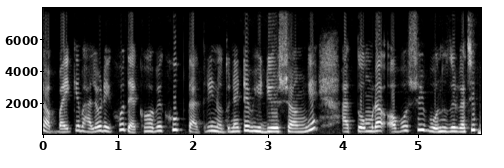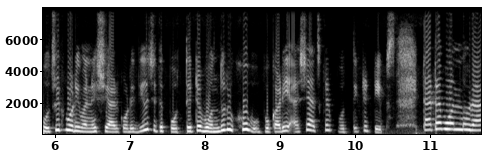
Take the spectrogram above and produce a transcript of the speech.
সবাইকে ভালো রেখো, দেখা হবে খুব তাড়াতাড়ি নতুন একটা ভিডিওর সঙ্গে। আর তোমরা অবশ্যই বন্ধুদের কাছে প্রচুর পরিমাণে শেয়ার করে দিও যাতে প্রত্যেকটা বন্ধুর খুব উপকারী আসে আজকের প্রত্যেকটা টিপস টাটা বন্ধুরা!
